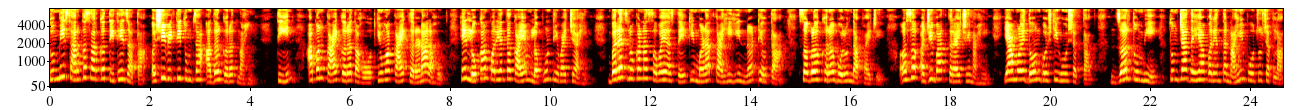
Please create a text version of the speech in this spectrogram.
तुम्ही सारखं सारखं तिथे जाता अशी व्यक्ती तुमचा आदर करत नाही. तीन आपण काय करत आहोत किंवा काय करणार आहोत हे लोकांपर्यंत कायम लपवून ठेवायचे आहे. बऱ्याच लोकांना सवय असते की मनात काहीही न ठेवता सगळं खरं बोलून दाखवायचे. असं अजिबात करायचे नाही. यामुळे दोन गोष्टी होऊ शकतात. जर तुम्ही तुमच्या ध्येयापर्यंत नाही पोहोचू शकला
